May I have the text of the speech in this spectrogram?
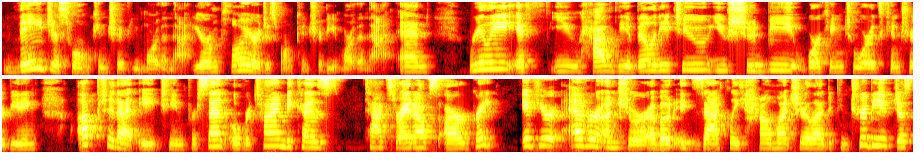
They just won't contribute more than that. Your employer just won't contribute more than that. That. And really, if you have the ability to, you should be working towards contributing up to that 18% over time because tax write offs are great. If you're ever unsure about exactly how much you're allowed to contribute, just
